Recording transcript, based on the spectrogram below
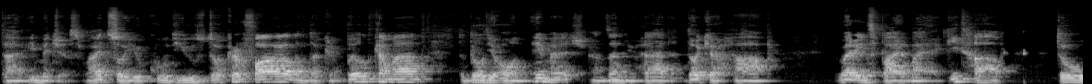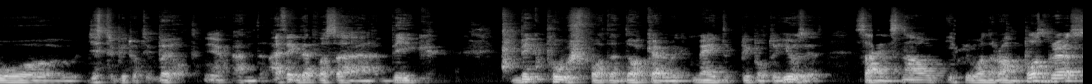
the images, right? So you could use Docker file and Docker build command to build your own image, and then you had a Docker hub, very inspired by GitHub, to distribute what you built. Yeah. And I think that was a big big push for the Docker, which made people to use it. Science now, if you want to run Postgres,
